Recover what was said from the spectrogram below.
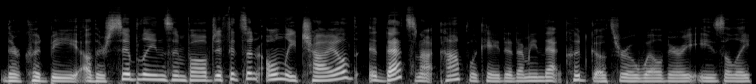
there could be other siblings involved. If it's an only child, eh, that's not complicated. I mean, that could go through a will very easily.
